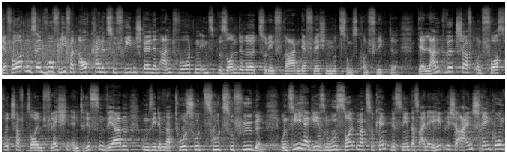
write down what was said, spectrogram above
Der Verordnungsentwurf liefert auch keine zufriedenstellenden Antworten, insbesondere zu den Fragen der Flächennutzungskonflikte. Der Landwirtschaft und Forstwirtschaft sollen Flächen entrissen werden, um sie dem Naturschutz zuzufügen. Und Sie, Herr Gesenhus, sollten mal zur Kenntnis nehmen, dass eine erhebliche Einschränkung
